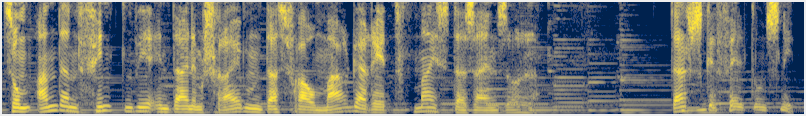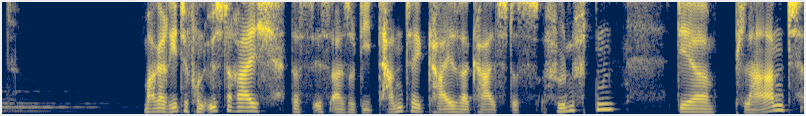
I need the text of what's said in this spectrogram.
Zum andern finden wir in deinem Schreiben, dass Frau Margaret Meister sein soll. Das gefällt uns nicht. Margarete von Österreich, das ist also die Tante Kaiser Karls V., der plant,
